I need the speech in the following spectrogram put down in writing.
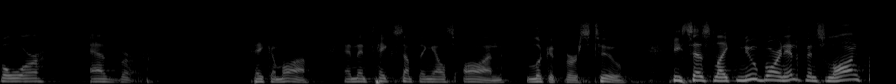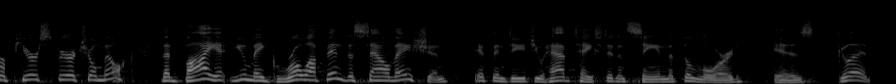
forever. Take them off and then take something else on. Look at verse 2. He says, like newborn infants, long for pure spiritual milk, that by it you may grow up into salvation, if indeed you have tasted and seen that the Lord is good.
